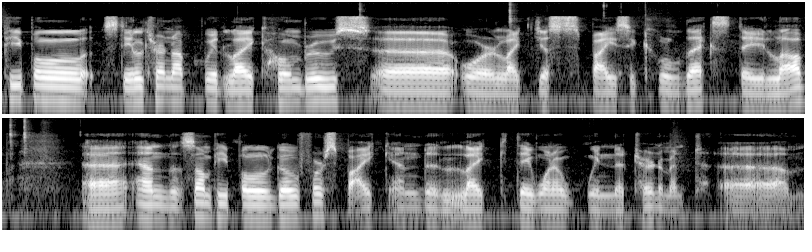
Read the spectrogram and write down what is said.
people still turn up with like homebrews uh, or like just spicy cool decks they love. Uh, and some people go for spike and uh, like they want to win the tournament. Um,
